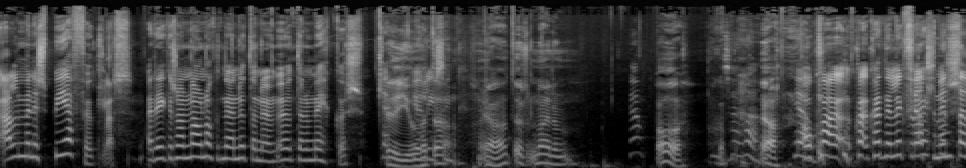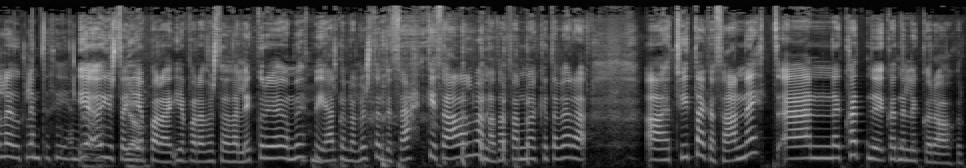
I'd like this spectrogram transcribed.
almenni spjafuglar. Er ekki svona ná nokkur neðan utanum, utanum ykkur? Jú, þetta, já, þetta er nærum báða. Já. Já. Og hva, hva, hvernig liggur það? Fjallmyndaleg, þú glemdi því. Ég, ég, ég bara, ég bara, veist að það liggur í augum uppi, ég held náttúrulega hlustendu þekki það alveg, það þarf nú ekki að vera að tvítaka það neitt en hvernig, hvernig liggur það okkur?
